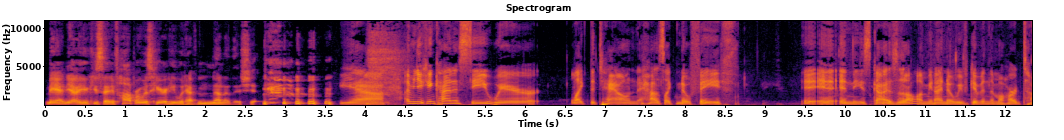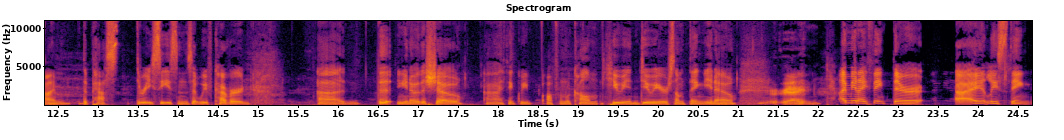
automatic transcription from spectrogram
"Man, yeah, you you say if Hopper was here, he would have none of this shit." Yeah. I mean, you can kind of see where like the town has like no faith in, in, these guys at all. I mean, I know we've given them a hard time the past three seasons that we've covered uh, the you know the show. Uh, I think we often would call them Huey and Dewey or something. You know, right? Um, I mean, I think they're. I at least think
